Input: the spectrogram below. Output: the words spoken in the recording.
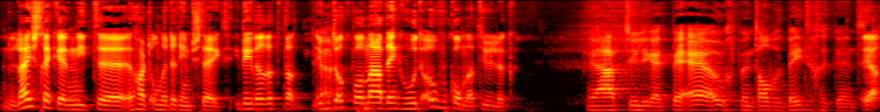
lijsttrekker niet hard onder de riem steekt. Ik denk dat, je ja. moet ook wel nadenken hoe het overkomt natuurlijk. Ja, natuurlijk. Uit PR-oogpunt altijd beter gekund. Ja.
